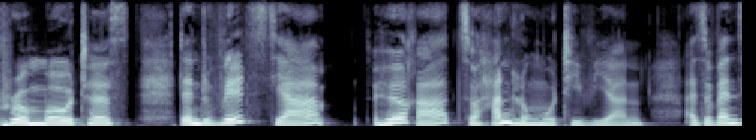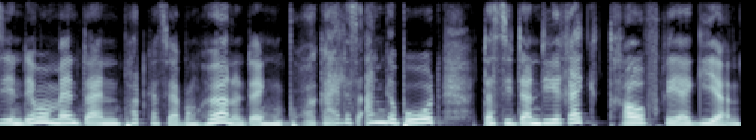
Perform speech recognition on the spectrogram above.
promotest. Denn du willst ja Hörer zur Handlung motivieren. Also wenn sie in dem Moment deinen Podcast-Werbung hören und denken, boah, geiles Angebot, dass sie dann direkt drauf reagieren.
